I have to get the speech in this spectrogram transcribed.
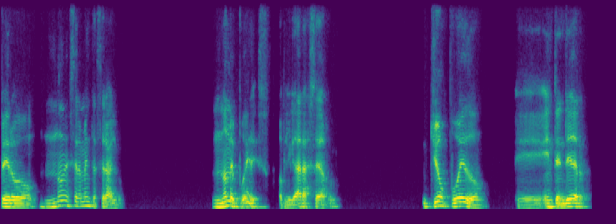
pero no necesariamente hacer algo. No me puedes obligar a hacerlo. Yo puedo eh, entender,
